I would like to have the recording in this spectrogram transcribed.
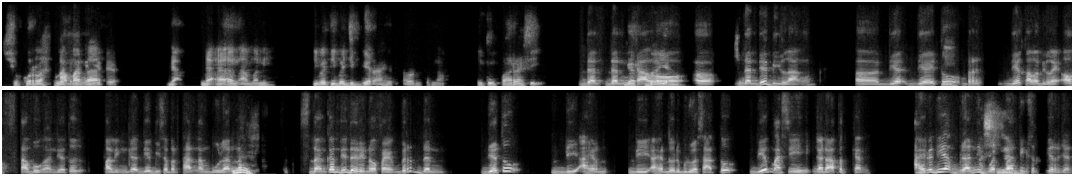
syukurlah gue Aman nih ternyata gitu ya. nggak eh, aman nih. Tiba-tiba jeger akhir tahun kena. Itu parah sih. dan dan Nggak kalau eh, dan dia bilang eh, dia dia itu Hmm. ber- dia kalau di layoff tabungan dia tuh paling enggak dia bisa bertahan enam bulan lah Nah, sedangkan dia dari November dan dia tuh di akhir di akhir 2021 dia masih nggak dapet kan akhirnya dia berani buat Kasihan. banting setir Jan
